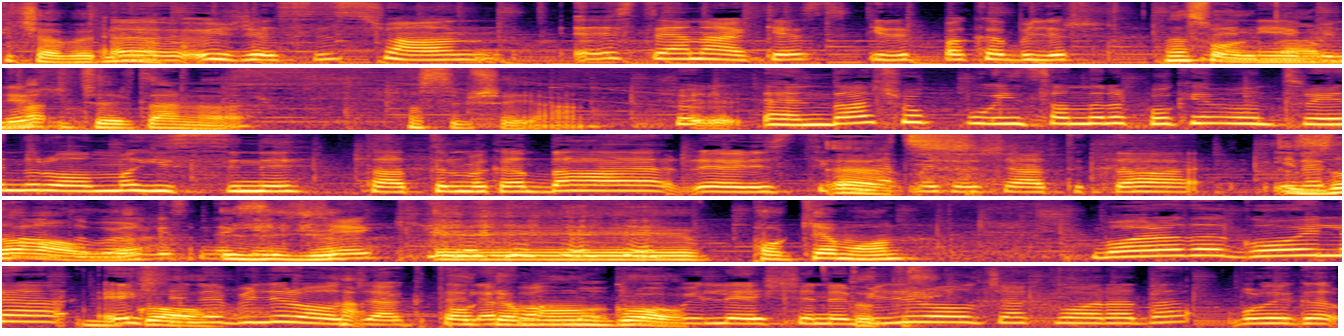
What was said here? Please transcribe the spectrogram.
Hiç haberim yok. Ee, ücretsiz. Şu an isteyen herkes girip bakabilir. Nasıl oyunlar bunlar? İçerikler neler? Nasıl bir şey yani? Şöyle yani daha çok bu insanlara Pokemon trainer olma hissini tattırmak adına daha realistik Evet. yapmaya çalışıyor artık. Daha yine Zavallı, bölgesinde üzücü. geçecek. Ee, Pokemon Bu arada Go ile Go. eşlenebilir olacak. Ha, Telefon Pokemon mo- Go. mobille eşlenebilir Dur. olacak bu arada. Buraya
